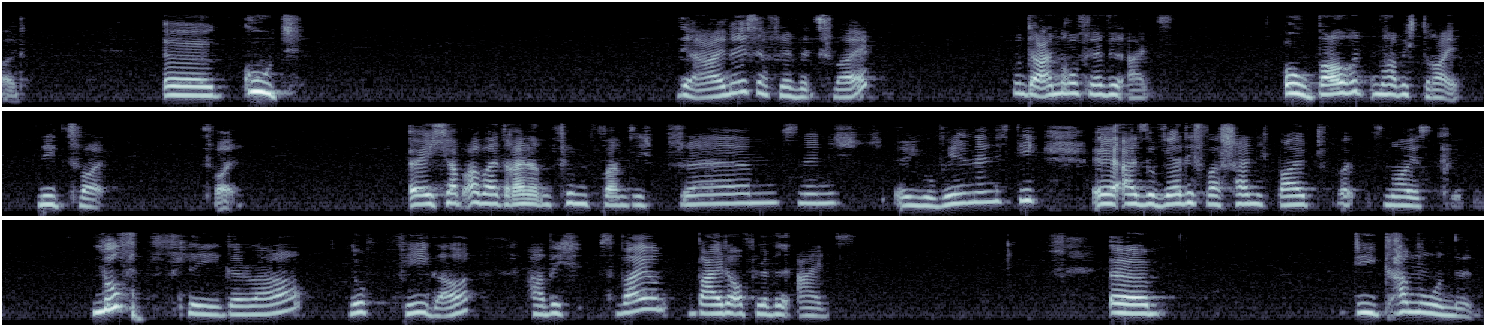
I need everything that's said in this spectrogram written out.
Halt. Äh, gut. Der eine ist auf Level 2 und der andere auf Level 1. Oh, Bauhütten habe ich drei. Nee, zwei. Zwei. Äh, ich habe aber 325 Gems, nenne ich, äh, Juwelen nenne ich die. Äh, also werde ich wahrscheinlich bald was Neues kriegen. Luftpfleger, Luftfeger habe ich zwei und beide auf Level 1. Ähm, die Kanonen.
